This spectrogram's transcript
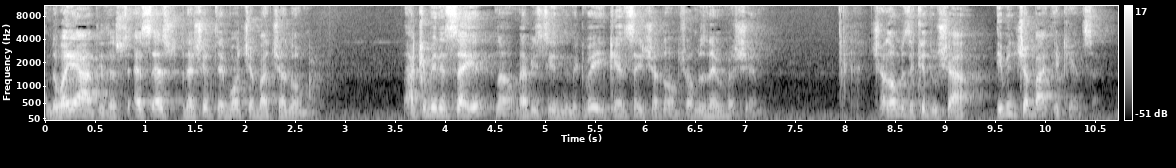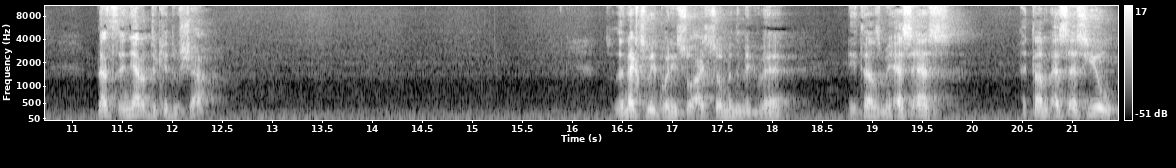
On the way out, he says, SS, Rashi Tevot, Shabbat Shalom. How come he didn't say it? No, maybe see in the mikveh, you can't say Shalom. Shalom is the name of Hashem. Shalom is a Kiddusha. Even Shabbat you can't say. That's the inyan of the Kiddusha. So the next week when he saw, I saw him in the mikveh, he tells me, SS. I tell him, SSU.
